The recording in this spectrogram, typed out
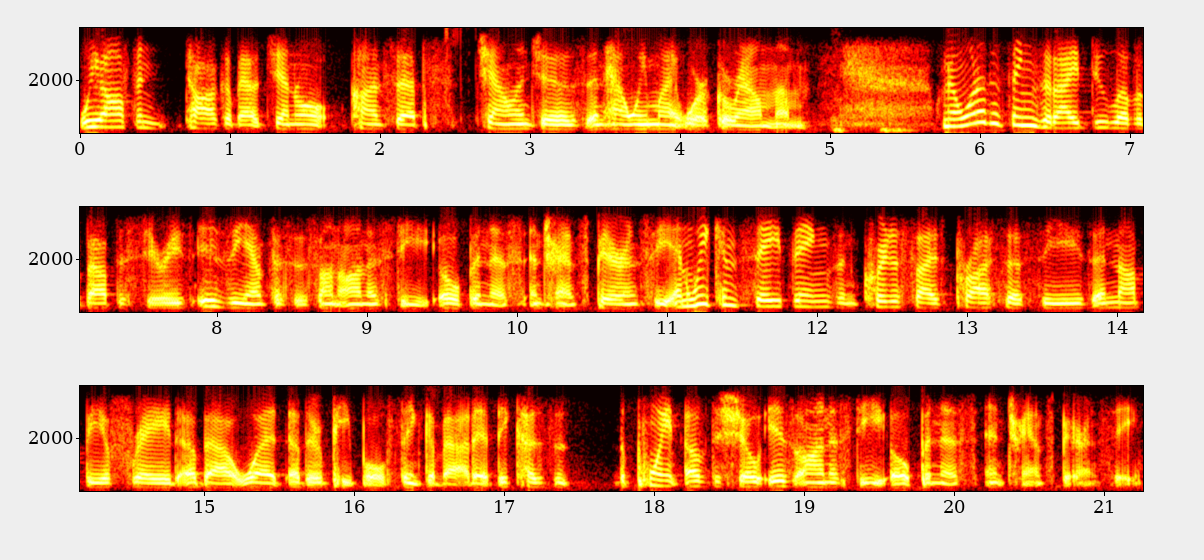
We often talk about general concepts, challenges, and how we might work around them. Now, one of the things that I do love about this series is the emphasis on honesty, openness, and transparency. And we can say things and criticize processes and not be afraid about what other people think about it because the, the point of the show is honesty, openness, and transparency.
